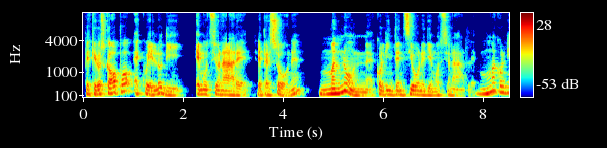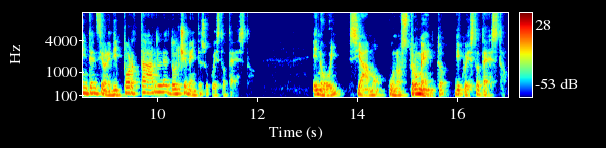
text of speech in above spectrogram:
Perché lo scopo è quello di emozionare le persone, ma non con l'intenzione di emozionarle, ma con l'intenzione di portarle dolcemente su questo testo. E noi siamo uno strumento di questo testo.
